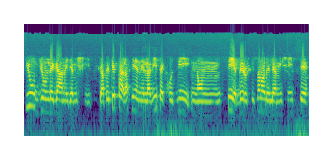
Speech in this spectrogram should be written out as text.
più di un legame di amicizia, perché poi alla fine nella vita è così, non, sì è vero ci sono delle amicizie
